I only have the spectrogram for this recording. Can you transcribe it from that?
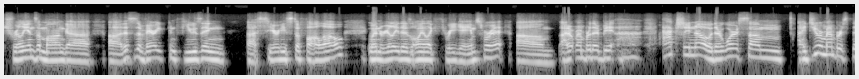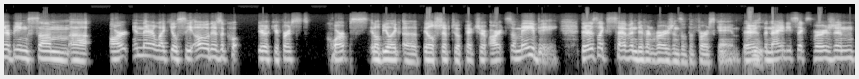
trillions of manga. Uh, this is a very confusing uh, series to follow. When really there's only like three games for it. Um, I don't remember there being. Uh, actually, no. There were some. I do remember there being some uh, art in there. Like you'll see. Oh, there's a. Co- your like your first corpse it'll be like a it'll shift to a picture of art so maybe there's like seven different versions of the first game there's Hmm. the 96 version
